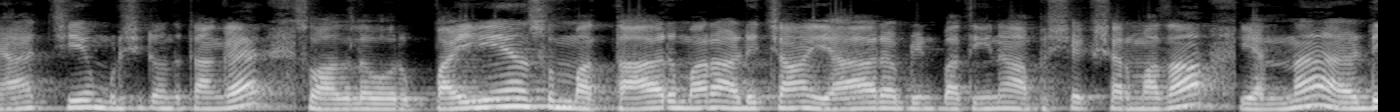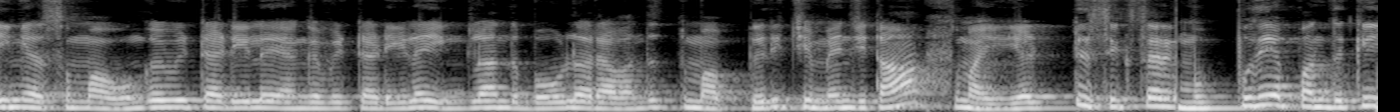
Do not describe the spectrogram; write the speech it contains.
மேட்சையே முடிச்சுட்டு வந்துட்டாங்க. ஸோ அதில் ஒரு பையன் சும்மா தாறுமாறாக அடித்தான் யார் அப்படின்னு பார்த்தீங்கன்னா அபிஷேக் சர்மா தான். என்ன அடிங்க சும்மா உங்கள் வீட்டு அடியில் எங்கள் வீட்டு அடியில் இங்கிலாந்து பவுலரை வந்து சும்மா பிரித்து மேஞ்சிட்டான். சும்மா எட்டு சிக்ஸர் முப்பதே பந்துக்கு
